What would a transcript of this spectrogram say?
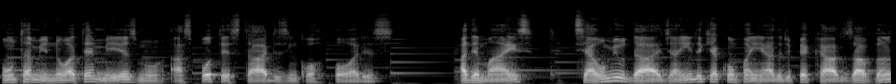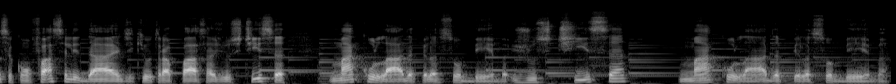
contaminou até mesmo as potestades incorpóreas. Ademais, se a humildade, ainda que acompanhada de pecados, avança com facilidade que ultrapassa a justiça maculada pela soberba, justiça maculada pela soberba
